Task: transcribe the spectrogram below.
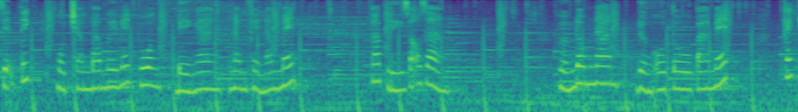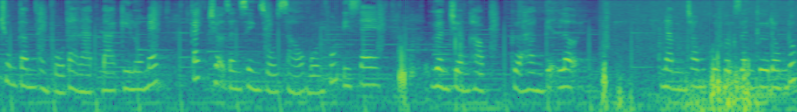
diện tích 130m2, bề ngang 5,5m. Pháp lý rõ ràng. Hướng Đông Nam, đường ô tô 3m, cách trung tâm thành phố Đà Lạt 3 km, cách chợ dân sinh số 6 4 phút đi xe, gần trường học, cửa hàng tiện lợi. Nằm trong khu vực dân cư đông đúc,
